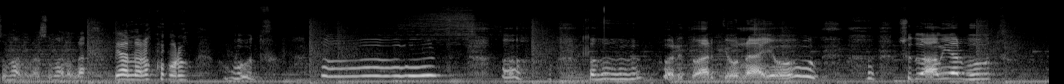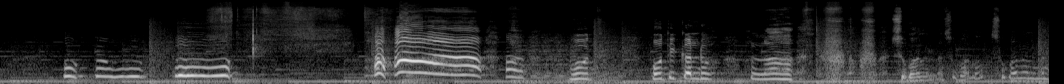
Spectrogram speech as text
সুবহান আল্লাহ সুবহান আল্লাহ এ রক্ষা করো। ভূত ঘরে তো আর কেউ নাই, ও। শুধু আমি আর ভূত। ভূত, ভৌতিক কাণ্ড। আল্লাহ সুবহান আল্লাহ সুবহান আল্লাহ সুবহান আল্লাহ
